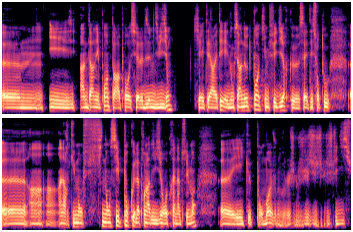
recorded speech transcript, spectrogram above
Et un dernier point par rapport aussi à la deuxième division qui a été arrêtée. Et donc c'est un autre point qui me fait dire que ça a été surtout euh, un, un- un argument financier pour que la première division reprenne absolument. Euh, et que pour moi, je, je- je- je- je le dis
